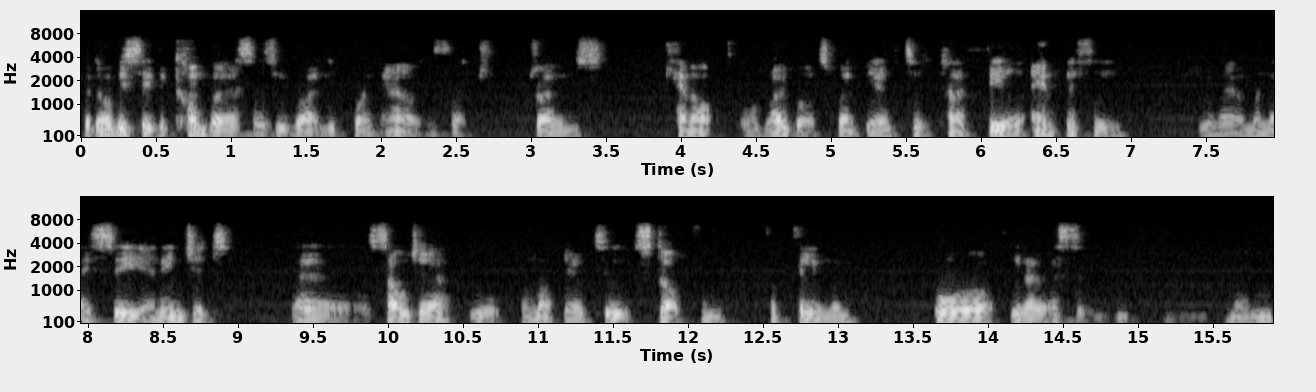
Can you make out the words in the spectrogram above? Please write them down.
But obviously the converse, as you rightly point out, is that drones cannot or robots won't be able to kind of feel empathy. You know, and when they see an injured uh, soldier, will not be able to stop from, from killing them or, you know, a, you know,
